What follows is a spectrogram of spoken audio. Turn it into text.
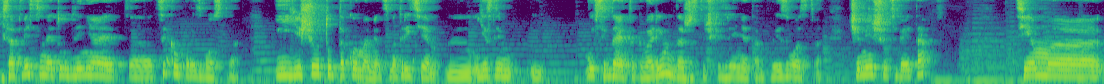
И, соответственно, это удлиняет э, цикл производства. И еще тут такой момент. Смотрите, если мы всегда это говорим, даже с точки зрения там, производства, чем меньше у тебя этапов, тем э,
